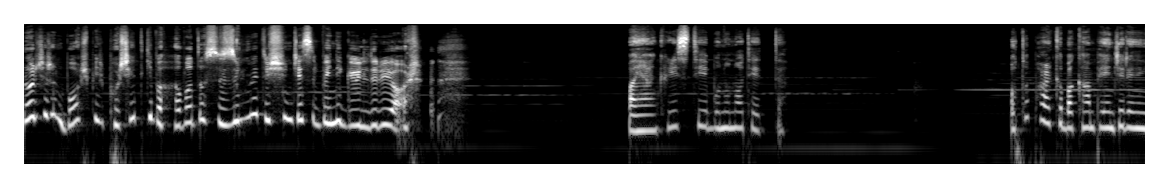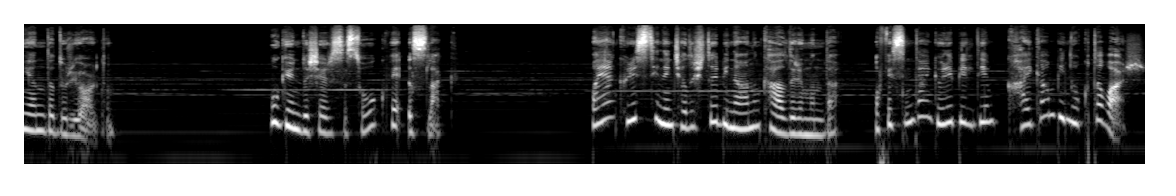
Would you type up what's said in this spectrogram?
Roger'ın boş bir poşet gibi havada süzülme düşüncesi beni güldürüyor. Bayan Christie bunu not etti. Otoparka bakan pencerenin yanında duruyordum. Bugün dışarısı soğuk ve ıslak. Bayan Christie'nin çalıştığı binanın kaldırımında ofisinden görebildiğim kaygan bir nokta var.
